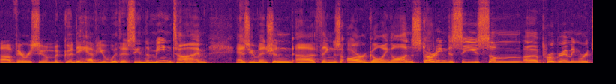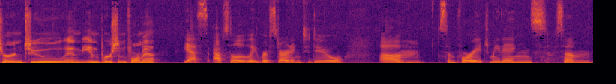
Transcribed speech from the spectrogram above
uh, very soon. But good to have you with us. In the meantime, as you mentioned, uh, things are going on. Starting to see some uh, programming return to an in person format. Yes, absolutely. We're starting to do um, some 4 H meetings, some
